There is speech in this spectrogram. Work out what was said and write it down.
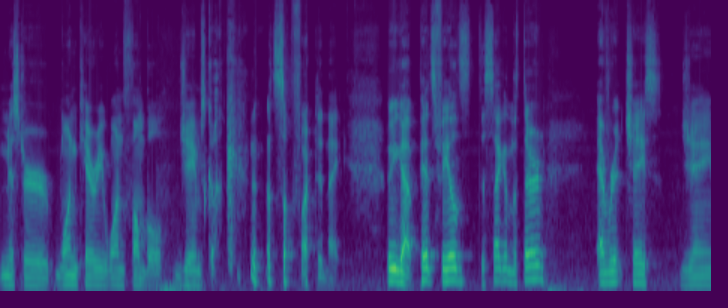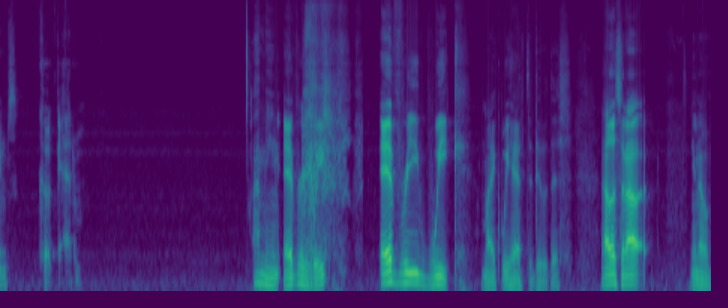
Mr. One Carry, One Fumble, James Cook. so far tonight. We got Pitts, Fields, the second, the third, Everett, Chase, James, Cook, Adam. I mean, every week, every week, Mike, we have to do this. Now, listen, I, you know,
